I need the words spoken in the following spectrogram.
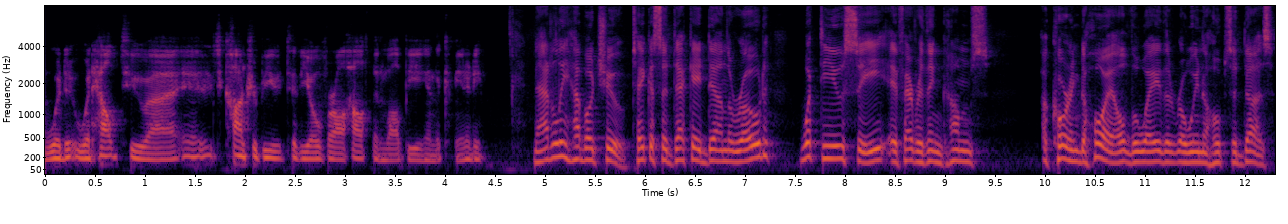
would would help to, to contribute to the overall health and well-being in the community. Natalie, how about you? Take us a decade down the road. What do you see if everything comes according to Hoyle the way that Rowena hopes it does?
